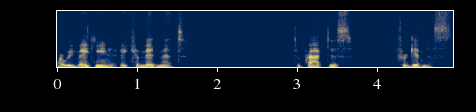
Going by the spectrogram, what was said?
Are we making a commitment to practice forgiveness?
